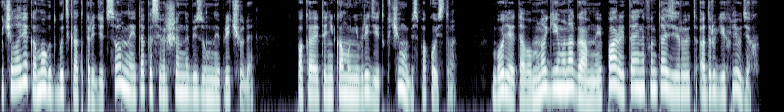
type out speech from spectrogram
У человека могут быть как традиционные, так и совершенно безумные причуды. Пока это никому не вредит, к чему беспокойство? Более того, многие моногамные пары тайно фантазируют о других людях.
